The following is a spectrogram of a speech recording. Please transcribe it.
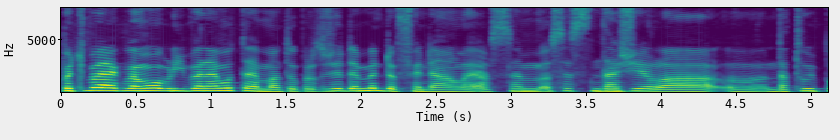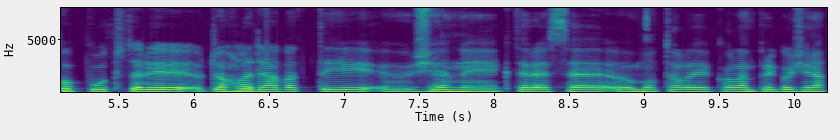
Pojďme k mému oblíbenému tématu, protože jdeme do finále. Já jsem se snažila eh, na tvůj poput tedy dohledávat ty eh, ženy, které se eh, motaly kolem Prigožina.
